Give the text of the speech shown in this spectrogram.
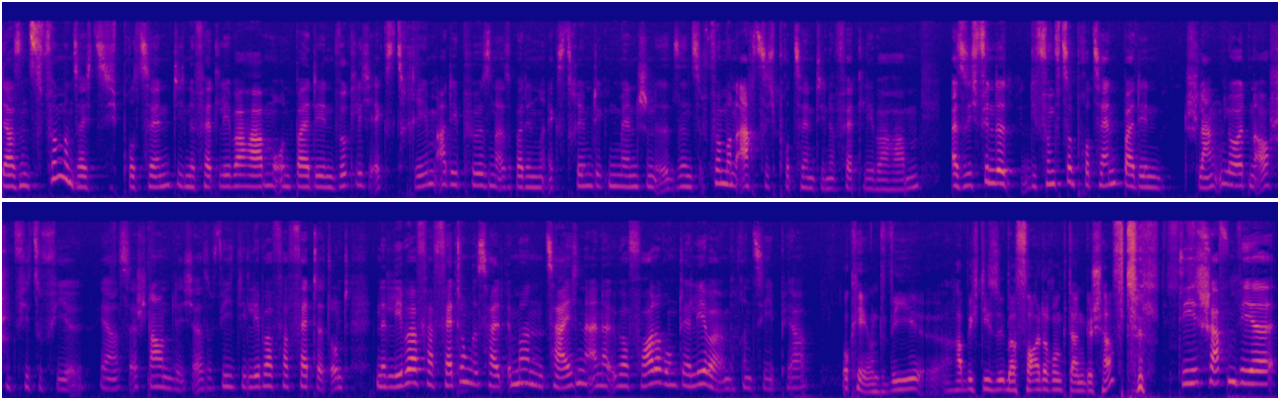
da sind es 65 Prozent, die eine Fettleber haben und bei den wirklich extrem adipösen, also bei den extrem dicken Menschen, sind es 85 Prozent, die eine Fettleber haben. Also ich finde die 15 Prozent bei den schlanken Leuten auch schon viel zu viel. Ja, ist erstaunlich. Also wie die Leber verfettet. Und eine Leberverfettung ist halt immer ein Zeichen einer Überforderung der Leber im Prinzip, ja. Okay, und wie äh, habe ich diese Überforderung dann geschafft? Die schaffen wir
